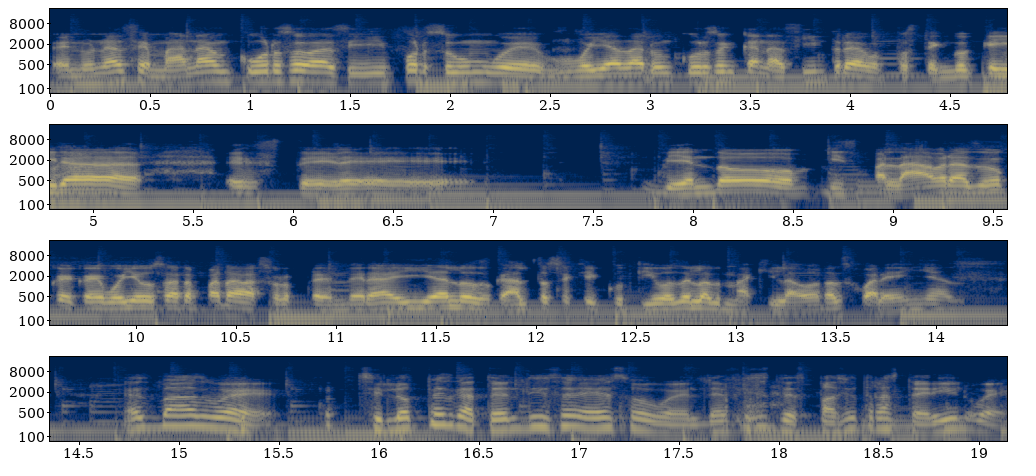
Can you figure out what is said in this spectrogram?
en una semana un curso así por Zoom, güey. Voy a dar un curso en Canacintra, pues tengo que ir a, este, viendo mis palabras, ¿no? Que, que voy a usar para sorprender ahí a los altos ejecutivos de las maquiladoras juareñas. Es más, güey. Si López Gatel dice eso, güey, el déficit de espacio trasteril, güey.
